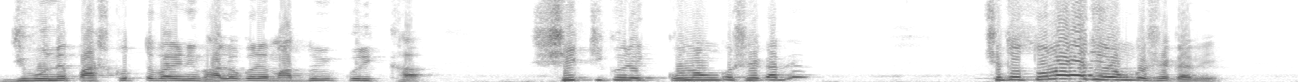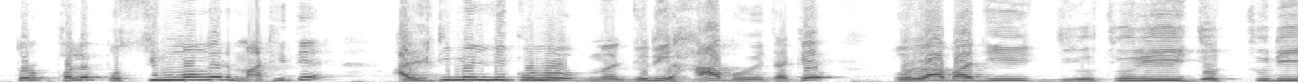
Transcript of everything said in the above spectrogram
জীবনে পাশ করতে পারেনি, ভালো করে মাধ্যমিক পরীক্ষা। সে কি করে কোন অঙ্ক শেখাবে? সে তো তোলাবাজির অঙ্ক শেখাবে। তোর ফলে পশ্চিমবঙ্গের মাটিতে আলটিমেটলি কোনো যদি হাব হয়ে থাকে, তোলাবাজি চুরি জোট চুরি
